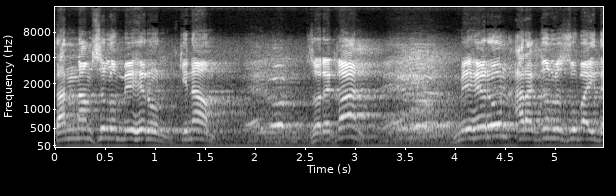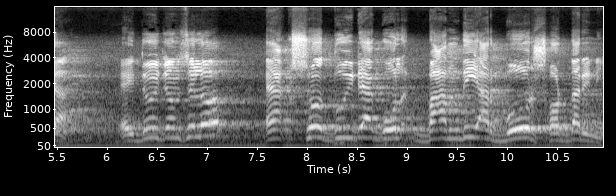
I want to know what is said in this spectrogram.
তার নাম ছিল মেহেরুন। কি নাম? জোরে কান। মেহেরুন। আর একজন হলো জুবাইদা। এই দুইজন ছিল একশো দুইটা গোল বান্দি আর বোর সর্দারিনী।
